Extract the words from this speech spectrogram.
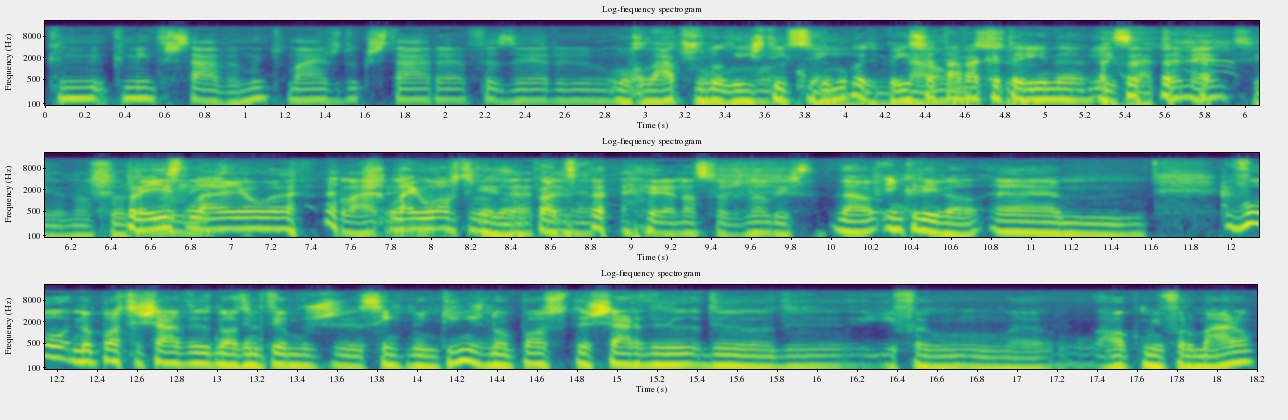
que, me, que me interessava muito mais do que estar a fazer Um relato jornalístico de uma coisa. Para isso já estava a Catarina. Exatamente, eu não sou Para isso leiam a. Claro, leia o Observador. Eu não sou jornalista. Não, incrível. Ahm, vou, não posso deixar de. Nós ainda temos eh, cinco minutinhos, não posso deixar de. de- de- e foi uma, algo que me informaram,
